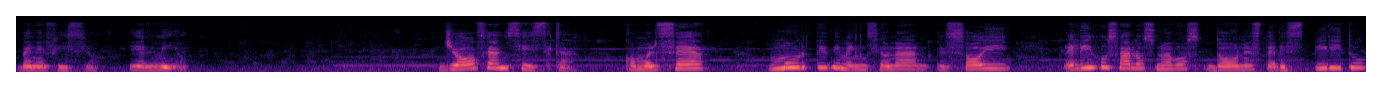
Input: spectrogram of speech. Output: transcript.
beneficio y el mío. Yo, Francisca, como el ser multidimensional que soy, elijo usar los nuevos dones del Espíritu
